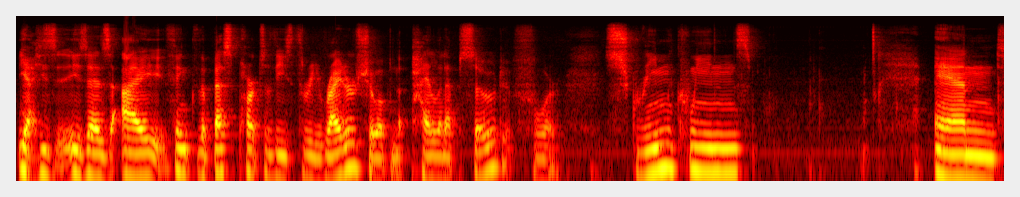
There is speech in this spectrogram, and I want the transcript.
yeah he's, he says I think the best parts of these three writers show up in the pilot episode for Scream Queens and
